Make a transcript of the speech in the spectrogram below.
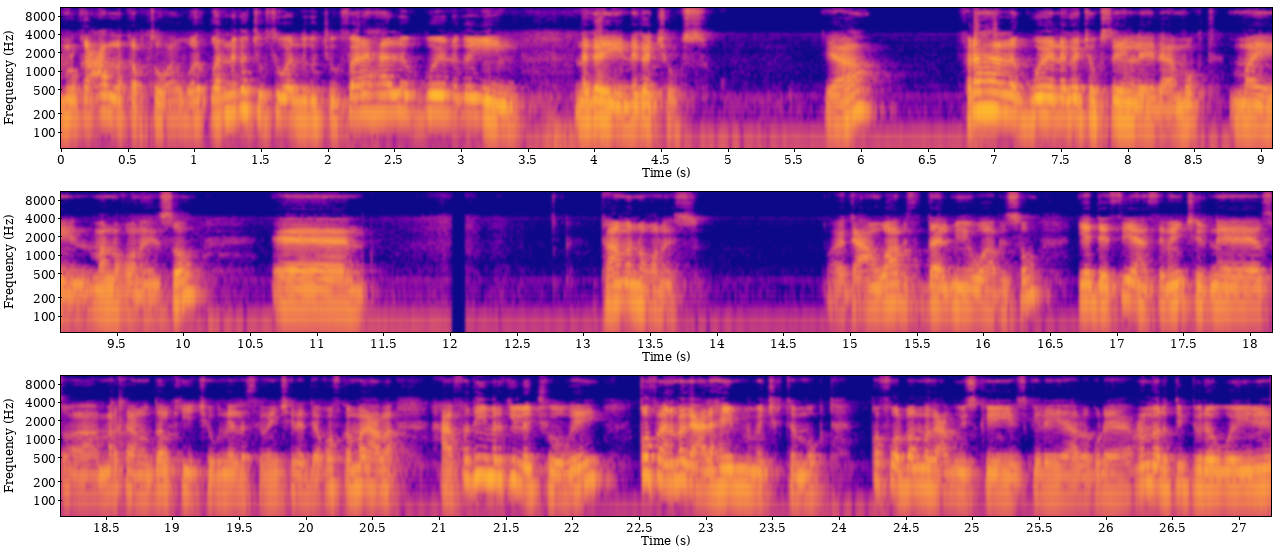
mulqacad la qabto war naga joogso waad naga joog. Faraha la gooy naga yihiin naga joogso. Ya faraha la gooy naga joogso in la yidhaha mogta may ma noqonayso. Taa ma noqonayso. Gacan waabis haddaa ilmihii waabiso. Iyo dee si aan samayn jirnay markaanu dalkii joognay la samayn jiray dee qofka magacba xaafadihii markii la joogay qof aan magac lahayn ma jirta moogtahay qof walba magac buu iska iska leeyahay lagu dhahay cumar dibira weyne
